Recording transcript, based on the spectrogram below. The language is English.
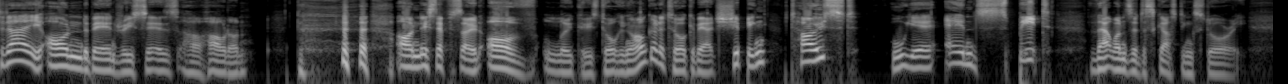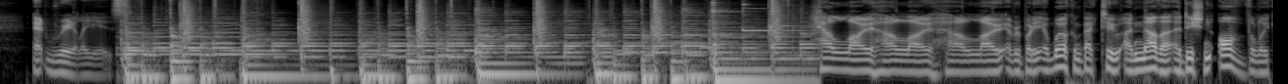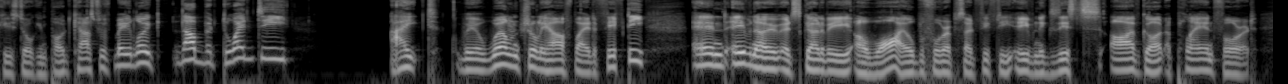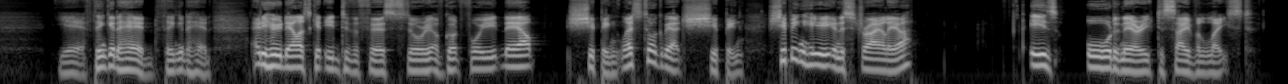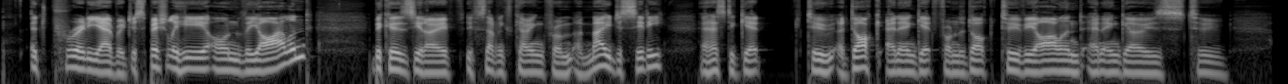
Today on the Boundary says, oh, hold on. on this episode of Luke Who's Talking, I'm going to talk about shipping, toast, oh yeah, and spit. That one's a disgusting story. It really is. Hello, hello, hello, everybody, and welcome back to another edition of the Luke Who's Talking podcast with me, Luke, number 28. We're well and truly halfway to 50, and even though it's going to be a while before episode 50 even exists, I've got a plan for it. Yeah, thinking ahead, thinking ahead. Anywho, now let's get into the first story I've got for you. Now, shipping. Let's talk about shipping. Shipping here in Australia is ordinary to say the least it's pretty average, especially here on the island, because you know if, if something's coming from a major city, it has to get to a dock and then get from the dock to the island and then goes to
